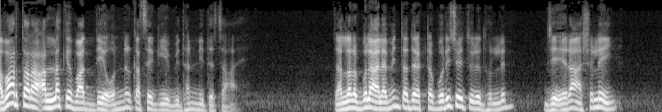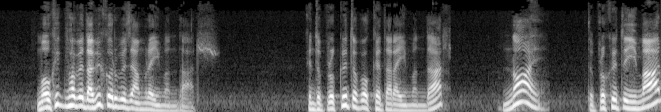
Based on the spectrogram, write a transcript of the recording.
আবার তারা আল্লাহকে বাদ দিয়ে অন্যের কাছে গিয়ে বিধান নিতে চায়। আল্লাহ রবুল্লাহ আলমিন তাদের একটা পরিচয় তুলে ধরলেন যে এরা আসলেই মৌখিকভাবে দাবি করবে যে আমরা ইমানদার কিন্তু প্রকৃতপক্ষে তারা ইমানদার নয়। তো প্রকৃত ইমান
